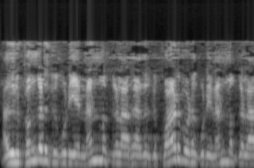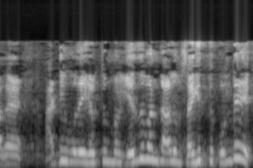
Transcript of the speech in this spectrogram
அதில் பங்கெடுக்கக்கூடிய நன்மக்களாக அதற்கு பாடுபடக்கூடிய நன்மக்களாக அடி உதைகள் துன்பம் எது வந்தாலும் சகித்துக் கொண்டு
